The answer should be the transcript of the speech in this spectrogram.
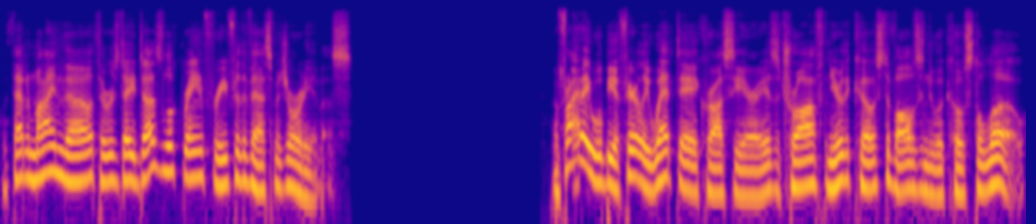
With that in mind, though, Thursday does look rain free for the vast majority of us. On Friday will be a fairly wet day across the area as a trough near the coast evolves into a coastal low.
